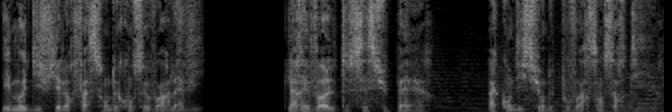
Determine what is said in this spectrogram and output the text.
et modifier leur façon de concevoir la vie. La révolte, c'est super, à condition de pouvoir s'en sortir.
